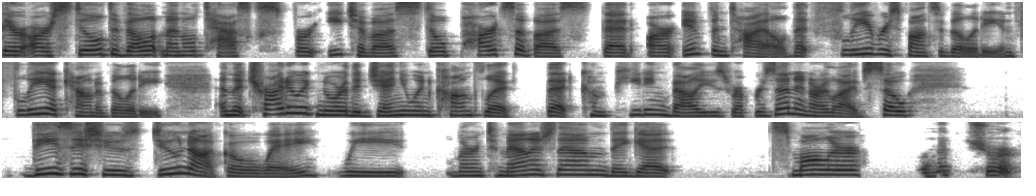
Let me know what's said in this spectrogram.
there are still developmental tasks for each of us, still parts of us that are infantile, that flee responsibility and flee accountability, and that try to ignore the genuine conflict that competing values represent in our lives. So these issues do not go away. We learn to manage them, they get smaller. Mm-hmm. Sure.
